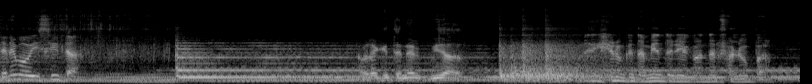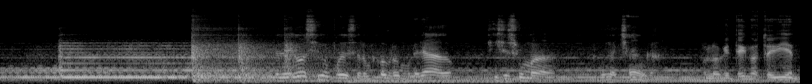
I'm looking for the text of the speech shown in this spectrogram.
Tenemos visita. Habrá que tener cuidado. Me dijeron que también tenía que andar falopa. El negocio puede ser mejor remunerado si se suma una changa. Con lo que tengo estoy bien.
